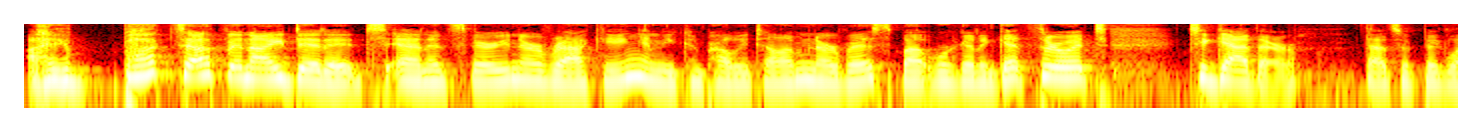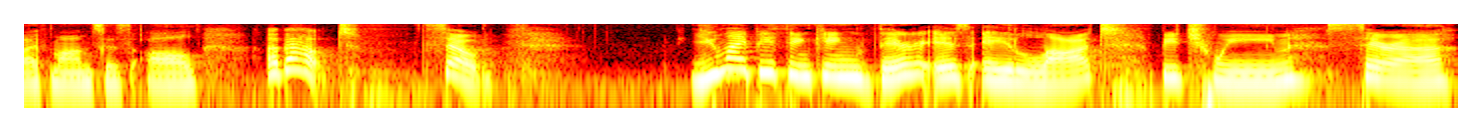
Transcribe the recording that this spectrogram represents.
I bucked up and I did it. And it's very nerve wracking. And you can probably tell I'm nervous, but we're going to get through it together. That's what Big Life Moms is all about. So, you might be thinking there is a lot between Sarah.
